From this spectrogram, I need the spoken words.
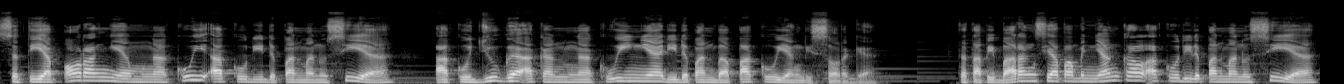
Setiap orang yang mengakui aku di depan manusia, aku juga akan mengakuinya di depan Bapakku yang di sorga. Tetapi barang siapa menyangkal aku di depan manusia,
